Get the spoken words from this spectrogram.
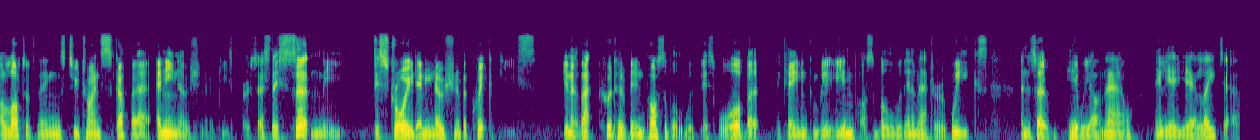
a lot of things to try and scupper any notion of a peace process. They certainly destroyed any notion of a quick peace. You know, that could have been possible with this war, but became completely impossible within a matter of weeks. And so here we are now, nearly a year later,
